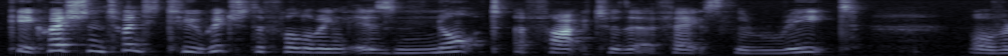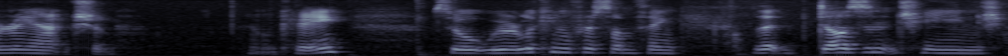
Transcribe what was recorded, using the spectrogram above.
Okay, question 22. Which of the following is not a factor that affects the rate of a reaction? Okay, so we're looking for something that doesn't change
